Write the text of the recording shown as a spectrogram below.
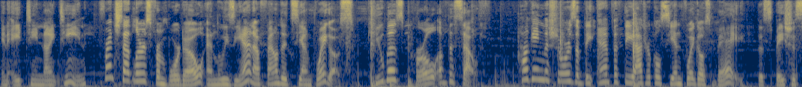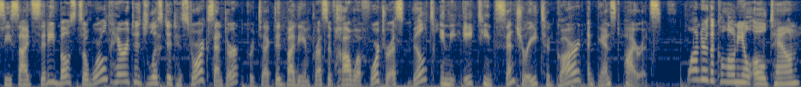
In 1819, French settlers from Bordeaux and Louisiana founded Cienfuegos, Cuba's Pearl of the South. Hugging the shores of the amphitheatrical Cienfuegos Bay, the spacious seaside city boasts a World Heritage listed historic center protected by the impressive Jagua Fortress built in the 18th century to guard against pirates. Wander the colonial old town,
